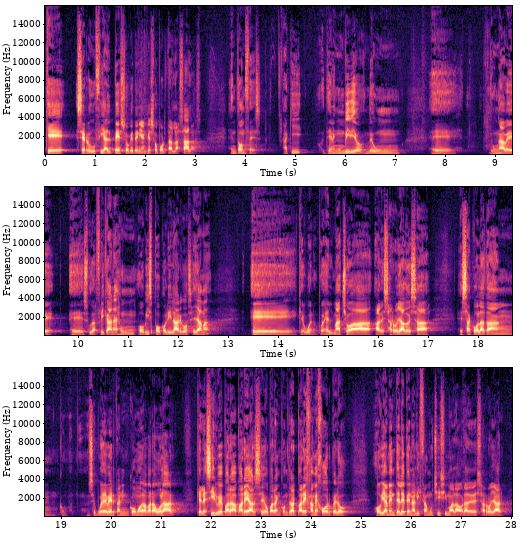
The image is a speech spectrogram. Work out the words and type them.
que se reducía el peso que tenían que soportar las alas. Entonces, aquí tienen un vídeo de un, eh, de un ave sudafricana, es un obispo colilargo, se llama, que bueno, pues el macho ha, ha desarrollado esa, esa cola tan, se puede ver tan incómoda para volar que le sirve para aparearse o para encontrar pareja mejor, pero obviamente le penaliza muchísimo a la hora de desarrollar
